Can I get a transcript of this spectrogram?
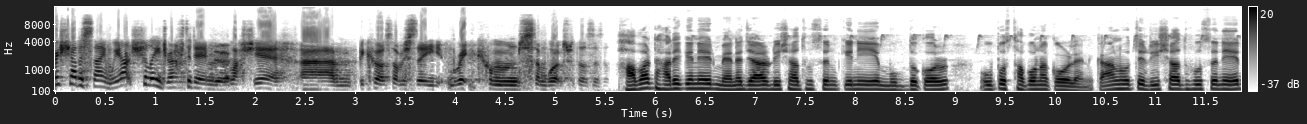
wish I had the same. We actually drafted him yeah. last year um, because obviously Rick comes and works with us as a Hobart হারিকেনের ম্যানেজার রিশাদ হোসেনকে নিয়ে মুগ্ধকর উপস্থাপনা করলেন। কারণ হচ্ছে রিশাদ হোসেনের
